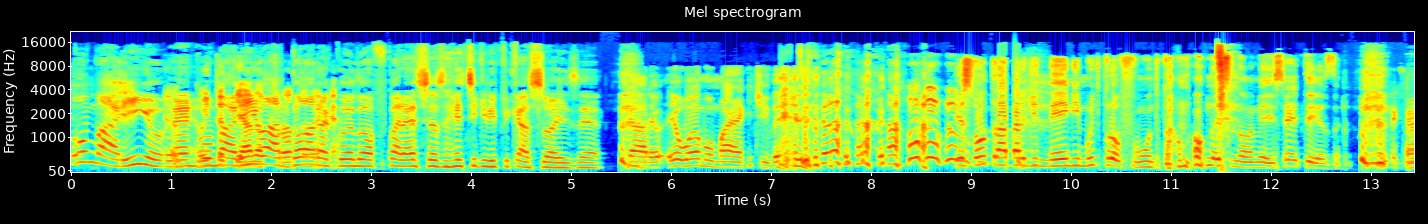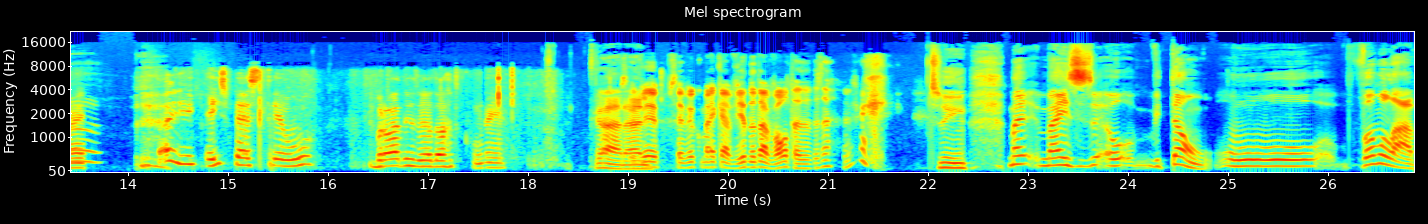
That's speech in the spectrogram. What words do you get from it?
O Marinho, É é, o Marinho piada pronta, adora né, quando aparecem as ressignificações, né? Cara, eu, eu amo marketing, velho. Isso foi um trabalho de name muito profundo pra um esse nome aí, certeza. Aí, ex-PSTU, brother do Eduardo Cunha. Você Caralho. vê, você vê como é que a vida dá voltas, né? Sim. Mas, mas o- então, o... vamos lá.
